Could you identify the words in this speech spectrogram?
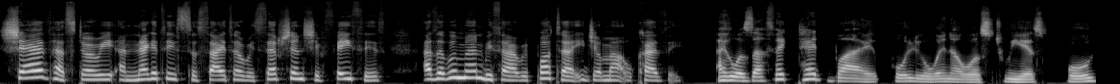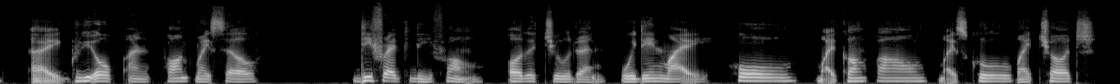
shares her story and negative societal reception she faces as a woman with our reporter Ijeoma Ukazu. I was affected by polio when I was two years old. I grew up and found myself differently from other children within my home, my compound, my school, my church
